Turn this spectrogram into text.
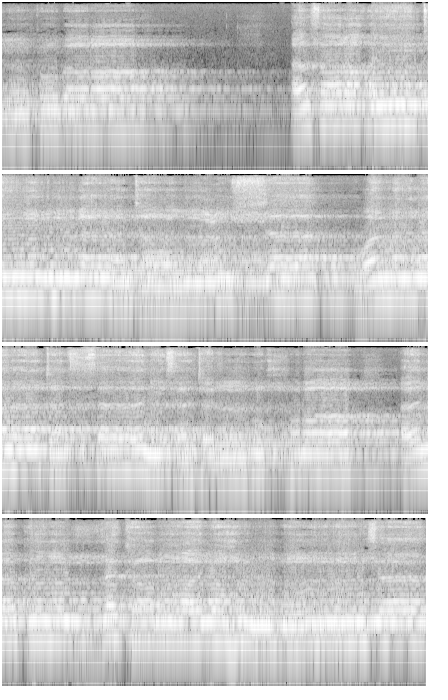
الكبرى. أفرأيتم اللات والعزى ومناة الثالثة الأخرى؟ ألكم الذكر وله الأنثى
